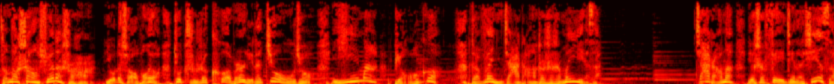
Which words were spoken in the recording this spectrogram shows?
等到上学的时候，有的小朋友就指着课本里的舅舅、姨妈、表哥，这问家长这是什么意思。家长呢也是费尽了心思，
